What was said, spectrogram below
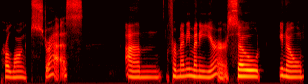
prolonged stress um, for many, many years. So, you know,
